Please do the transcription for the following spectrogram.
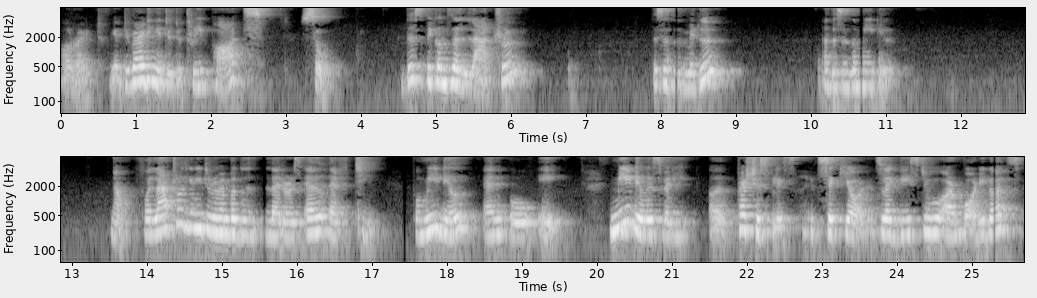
All right, we are dividing it into three parts. So this becomes the lateral. This is the middle. And this is the medial. Now, for lateral, you need to remember the letters L, F, T. For medial, N, O, A. Medial is very uh, precious place. It's secured. It's like these two are bodyguards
